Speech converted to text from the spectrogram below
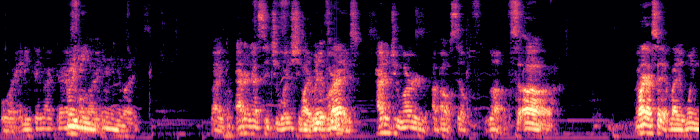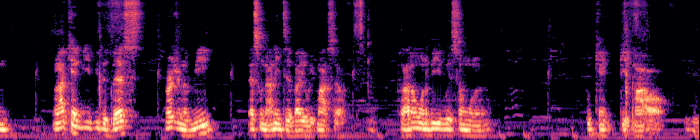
or anything like that? What do you mean? like, What do you mean, like, like out of that situation, like red flags? how did you learn about self love? So, uh, like I said, like when when I can't give you the best version of me, that's when I need to evaluate myself. Cause I don't want to be with someone who can't get my all, Mhm.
